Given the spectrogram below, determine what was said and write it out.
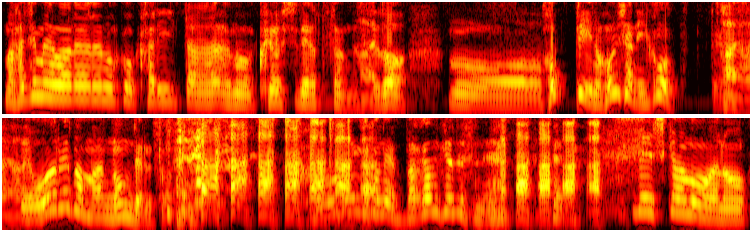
まあ、初め我々のこう借りたあの教室でやってたんですけど、もうホッピーの本社に行こうって、はいはいはい。で終わればまあ飲んでると。これがね バカウケですね。でしかもあの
